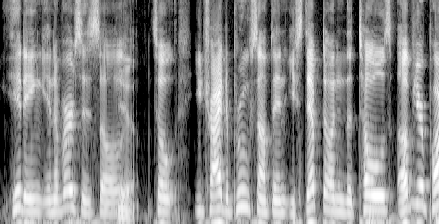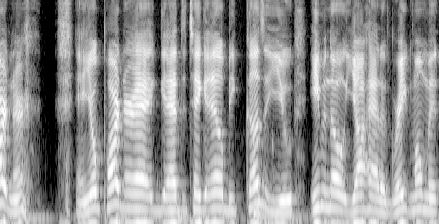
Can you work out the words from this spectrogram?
hitting in the Verzuz. So Yeah. so you tried to prove something. You stepped on the toes of your partner. And your partner had, had to take an L because of you, even though y'all had a great moment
